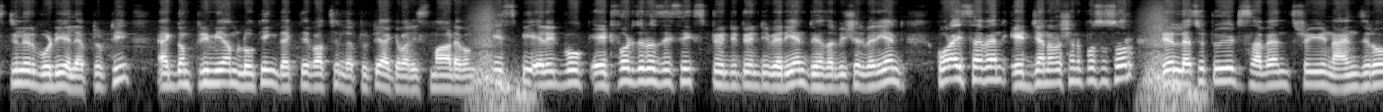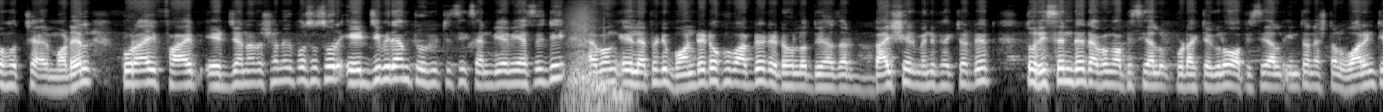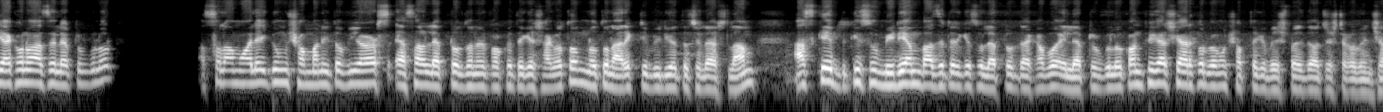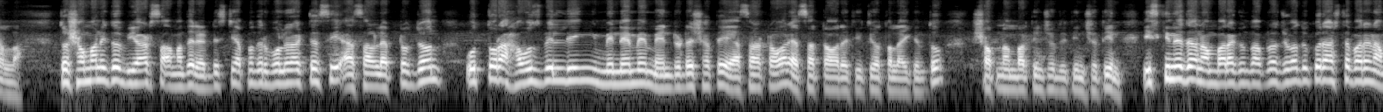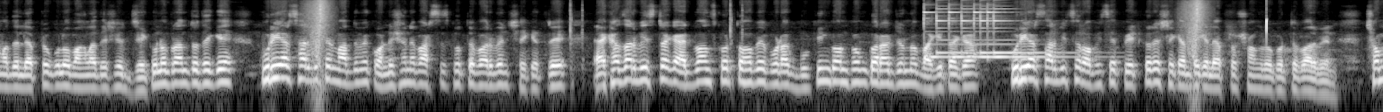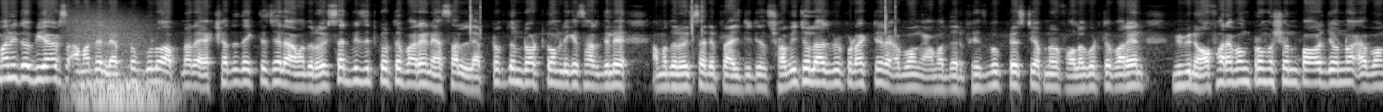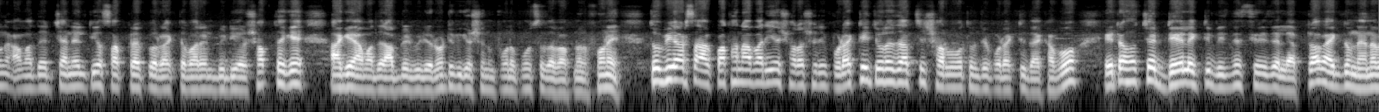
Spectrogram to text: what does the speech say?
স্টিলের বডি এই ল্যাপটপটি। একদম প্রিমিয়াম লুকিং দেখতে পাচ্ছেন ল্যাপটপটি, একেবারে স্মার্ট এবং HP EliteBook eight four zero G six twenty twenty variant দুই হাজার বিশের variant Core i seven eight generation processor Dell Latitude seven three nine zero হচ্ছে এর model Core i five eight জেনারেশনের processor eight GB RAM two fifty six N এনবিএমই SSD এবং এই ল্যাপটপটি বন্ডেটও খুব আপডেট এটা হলো দুই হাজার বাইশের ম্যানুফ্যাকচার ডেট তো রিসেন্ট ডেট এবং অফিসিয়াল প্রোডাক্ট এগুলো অফিসিয়াল ইন্টারন্যাশনাল ওয়ারেন্টি এখনও আছে ল্যাপটপগুলোর। আসসালামু আলাইকুম সম্মানিত ভিউয়ার্স, এসআর ল্যাপটপ জোনের পক্ষ থেকে স্বাগতম। নতুন আরেকটি ভিডিওতে চলে আসলাম। আজকে কিছু মিডিয়াম বাজেটের কিছু ল্যাপটপ দেখাবো। এই ল্যাপটপগুলো কনফিগার শেয়ার করব এবং সব থেকে বেশ প্রাইস দেওয়ার চেষ্টা করব ইনশাল্লাহ তো সম্মানিত ভিউয়ার্স আমাদের অ্যাড্রেসটি আপনাদের বলে রাখতেছি SR laptop zone Uttara house building নেমে মেন রোডের সাথে এসআর টাওয়ার এসআর টাওয়ারের তৃতীয় তলায় কিন্তু শপ নাম্বার তিনশো দুই, তিনশো তিন। স্ক্রিনে দেওয়া নাম্বারে কিন্তু আপনারা যোগাযোগ করে আসতে পারেন। আমাদের ল্যাপটপগুলো বাংলাদেশের যে কোনো প্রান্ত থেকে কুরিয়ার সার্ভিসের মাধ্যমে কন্ডিশনে পারচেস করতে পারবেন। সেক্ষেত্রে এক হাজার বিশ টাকা অ্যাডভান্স করতে হবে। প্রোডাক্ট বুকিং কনফার্ম করার জন্য বাকি টাকা কুরিয়ার সার্ভিসের অফিসে পেড করে সেখান থেকে ল্যাপটপ সংগ্রহ করতে পারবেন। সম্মানিত বিয়ার্স আমাদের ল্যাপটপগুলো আপনারা একসাথে দেখতে চাইলে আমাদের ওয়েবসাইট ভিজিট করতে পারেন। SR laptop zone dot com লিখে সার্চ দিলে আমাদের ওয়েবসাইটে প্রাইস ডিটেলস সবই চলে আসবে প্রোডাক্টের এবং আমাদের ফেসবুক পেজটি আপনারা ফলো করতে পারেন। বিভিন্ন অফার এবং প্রমোশন পাওয়ার জন্য এবং আমাদের চ্যানেলটিও সাবস্ক্রাইব করে রাখতে পারেন ভিডিওর সব থেকে আগে আমাদের আপডেট ভিডিও নোটিফিকেশন ফোনে পৌঁছে যাবে আপনার ফোনে তো বিয়ার্স কথা না বাড়িয়ে সরাসরি প্রোডাক্টেই চলে যাচ্ছি। সর্বপ্রথম যে প্রোডাক্টটি দেখাবো, এটা হচ্ছে ডেল একটি বিজনেস সিরিজের ল্যাপটপ একদম ন্যানো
